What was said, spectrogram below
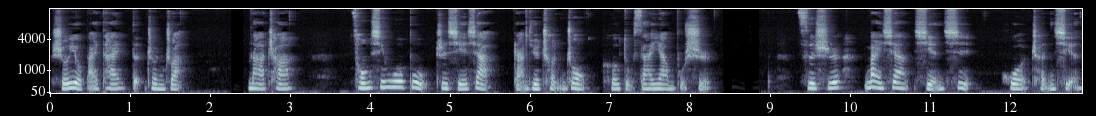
舌有白苔等症状。纳差，从心窝部至胁下感觉沉重和堵塞样不适，此时脉象弦细或沉弦。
